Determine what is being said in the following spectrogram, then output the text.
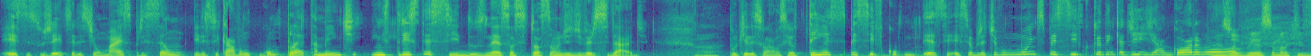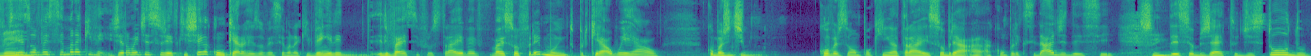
esses sujeitos, eles tinham mais pressão, eles ficavam completamente entristecidos nessa situação de diversidade. Ah. Porque eles falavam assim: eu tenho esse específico, esse, esse objetivo muito específico que eu tenho que atingir agora. Resolver semana que vem. Resolver semana que vem. Geralmente, esse sujeito que chega com quero resolver semana que vem, ele, ele vai se frustrar e vai, vai sofrer muito, porque é algo irreal. Como a gente conversou um pouquinho atrás sobre a, a complexidade desse, desse objeto de estudo,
